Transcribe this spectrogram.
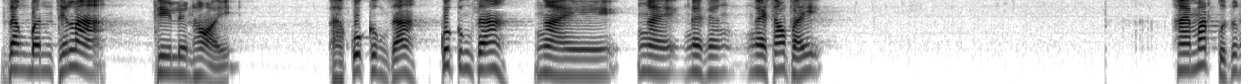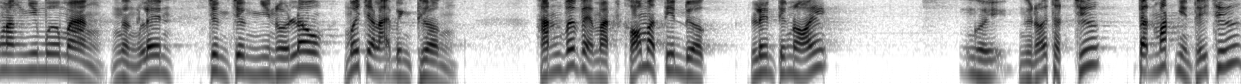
Giang Bân thế lạ thì liền hỏi: "À quốc công gia, quốc công gia, ngài ngài ngài ngài, ngài sao vậy?" Hai mắt của Dương Lăng như mơ màng ngẩng lên, chừng chừng nhìn hồi lâu mới trở lại bình thường. Hắn với vẻ mặt khó mà tin được, lên tiếng nói: "Người người nói thật chứ? Tận mắt nhìn thấy chứ?"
